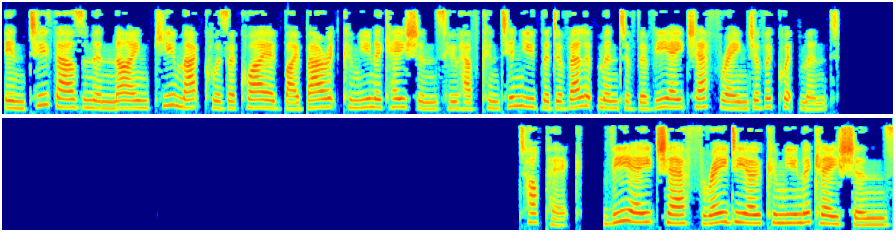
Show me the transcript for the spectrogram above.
In 2009 Q-Mac was acquired by Barrett Communications who have continued the development of the VHF range of equipment. VHF radio communications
